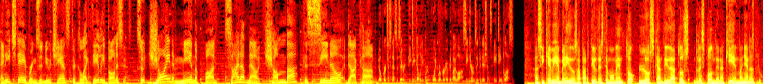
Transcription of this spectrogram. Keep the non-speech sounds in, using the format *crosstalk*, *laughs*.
and each day brings a new chance to collect daily bonuses. So join me in the fun. Sign up now at ChumbaCasino.com. No purchase necessary. BGW. Void were prohibited by law. See terms and conditions. 18 plus. Así que bienvenidos. A partir de este momento, los candidatos responden aquí en Mañanas Blue.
